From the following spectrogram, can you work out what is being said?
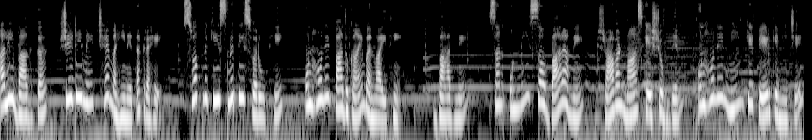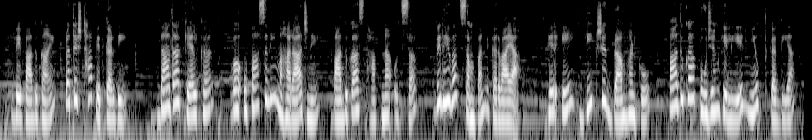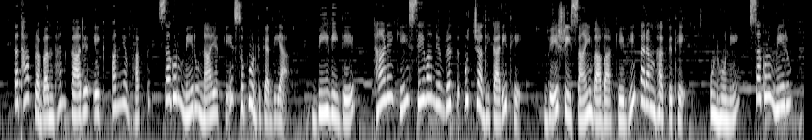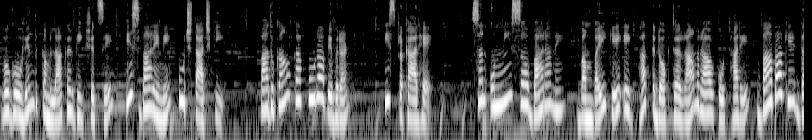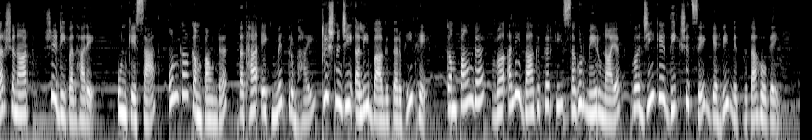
अली बाग कर शिरडी में छह महीने तक रहे। स्वप्न की स्मृति स्वरूप ही उन्होंने पादुकाएँ बनवाई थीं। बाद में सन 1912 में श्रावण मास के शुभ दिन उन्होंने नीम के पेड़ के नीचे वे पादुकाएँ प्रतिष्ठापित कर दी। दादा केलकर व उपासनी महाराज ने पादुका स्थापना उत्सव विधिवत संपन्न करवाया। फिर एक दीक्षित ब्राह्मण को पादुका पूजन के लिए नियुक्त कर दिया, तथा प्रबंधन कार्य एक अन्य भक्त सगुण मेरु नायक के सुपुर्द कर दिया। बीवी देव ठाणे के सेवानिवृत्त उच्चाधिकारी थे। वे श्री साईं बाबा के भी परम भक्त थे। उन्होंने सगुण मेरु वो गोविंद कमलाकर दीक्षित से इस बारे में पूछताछ की। पादुकाओं का पूरा विवरण इस प्रकार है। सन 1912 में बम्बई के एक भक्त डॉक्टर रामराव कोठारे बाबा के दर्शनार्थ शिरडी पधारे। उनके साथ उनका कंपाउंडर तथा एक मित्र भाई कृष्ण जी अली बागकर भी थे। कंपाउंडर व अली बागकर की सगुण मेरु नायक व जी के दीक्षित से गहरी मित्रता हो गई।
